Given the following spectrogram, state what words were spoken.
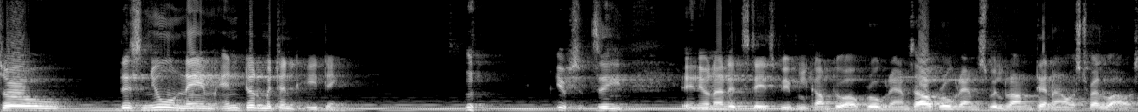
So, this new name, intermittent eating you should see, in United States, people come to our programs, our programs will run ten hours, twelve hours,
